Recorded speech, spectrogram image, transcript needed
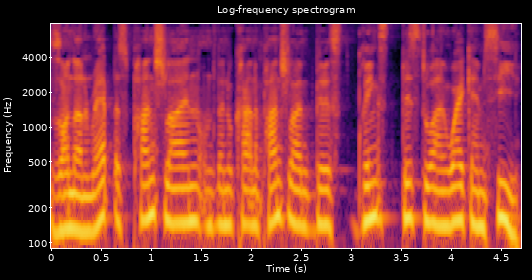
sondern Rap ist Punchline und wenn du keine Punchline bist, bringst, bist du ein Wack MC.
